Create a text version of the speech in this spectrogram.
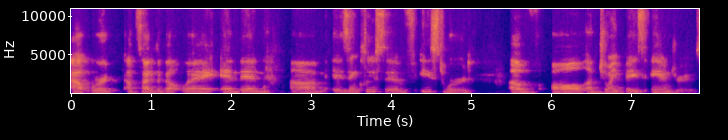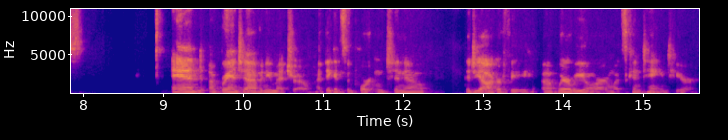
outward outside of the Beltway, and then um, is inclusive eastward of all of Joint Base Andrews and a Branch Avenue Metro. I think it's important to know the geography of where we are and what's contained here.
